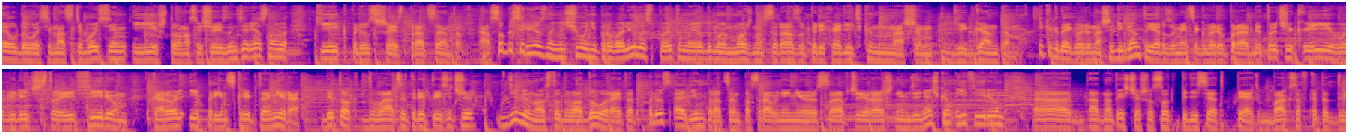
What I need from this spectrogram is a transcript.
LDO 17,8%, и что у нас еще из интересного? Кейк плюс 6%. Особо серьезно ничего не провалилось, поэтому я думаю, можно сразу переходить к нашим гигантам. И когда я говорю «наши гиганты», я, разумеется, говорю про биточек и его величество Эфириум, король и принц криптомира. Биток 23 тысячи 92 доллара, это плюс 1% по сравнению со вчерашним денечком. Эфириум э, 1655 баксов, это 2,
